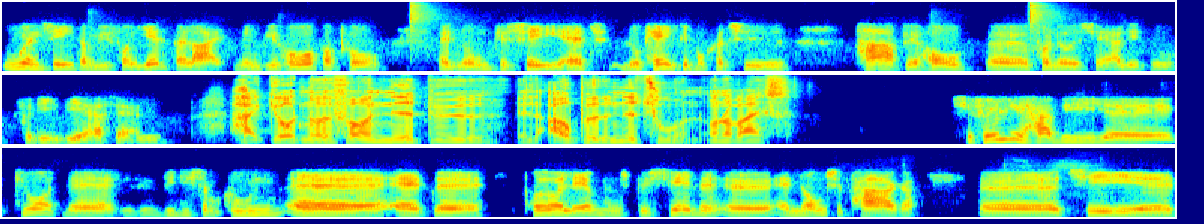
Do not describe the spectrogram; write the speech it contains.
uanset om vi får hjælp eller ej, men vi håber på, at nogen kan se, at lokaldemokratiet har behov øh, for noget særligt nu, fordi vi er særlige. Har I gjort noget for at nedbyde eller afbøde nedturen undervejs? Selvfølgelig har vi øh, gjort, hvad vi ligesom kunne, øh, at øh, prøve at lave nogle specielle øh, annoncepakker øh, til øh,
